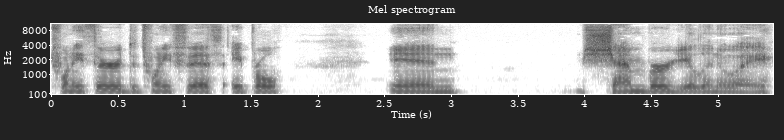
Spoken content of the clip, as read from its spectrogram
23rd to 25th April in Schaumburg, Illinois,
